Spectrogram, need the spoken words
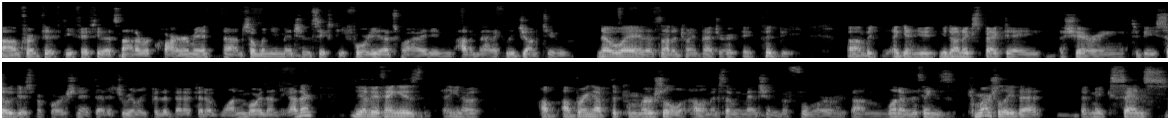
um, from 50 50. That's not a requirement. Um, so when you mentioned 60 40, that's why I didn't automatically jump to no way, that's not a joint venture. It could be. Um, but again, you, you don't expect a, a sharing to be so disproportionate that it's really for the benefit of one more than the other. The other thing is, you know, I'll, I'll, bring up the commercial elements that we mentioned before. Um, one of the things commercially that that makes sense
